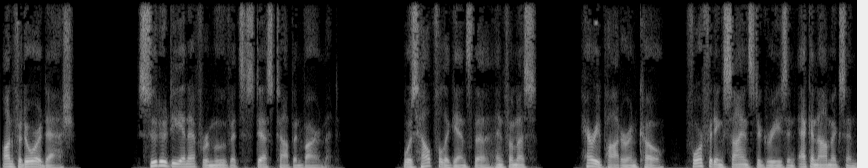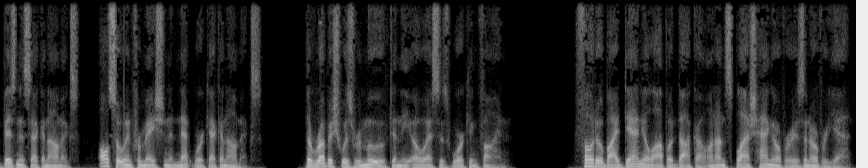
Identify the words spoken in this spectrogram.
On Fedora Dash. Sudo DNF remove its desktop environment. Was helpful against the infamous Harry Potter and Co. forfeiting science degrees in economics and business economics, also information and network economics. The rubbish was removed and the OS is working fine. Photo by Daniel Apodaca on Unsplash Hangover isn't over yet.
